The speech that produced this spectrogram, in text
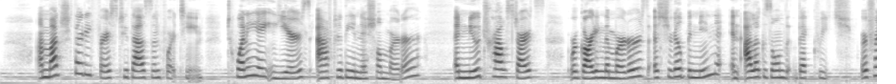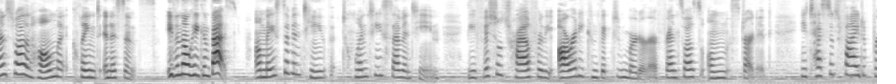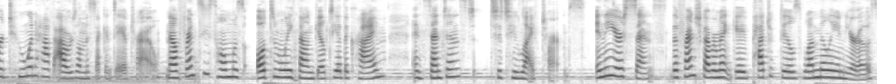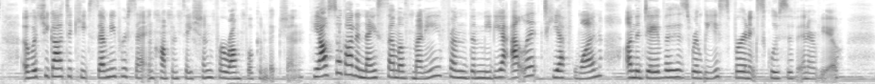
On March 31st, 2014, 28 years after the initial murder, a new trial starts regarding the murders of Cyril Beining and Alexandre Beckrich, where Francois Heaulme claimed innocence, even though he confessed. On May 17, 2017, the official trial for the already convicted murderer, Francois Heaulme, started. He testified for two and a half hours on the second day of trial. Now, Francis Heaulme was ultimately found guilty of the crime and sentenced to two life terms. In the years since, the French government gave Patrick Dils 1 million euros, of which he got to keep 70% in compensation for wrongful conviction. He also got a nice sum of money from the media outlet TF1 on the day of his release for an exclusive interview.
